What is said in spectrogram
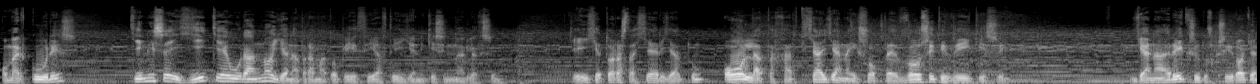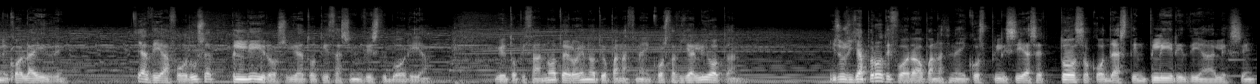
Ο Μερκούρης κίνησε γη και ουρανό για να πραγματοποιηθεί αυτή η Γενική Συνέλευση και είχε τώρα στα χέρια του όλα τα χαρτιά για να ισοπεδώσει τη διοίκηση, για να ρίξει τους Ξηρό και Νικολαίδη και αδιαφορούσε πλήρως για το τι θα συμβεί στην πορεία. Γιατί το πιθανότερο είναι ότι ο Παναθηναϊκός θα διαλυόταν. Ίσως για πρώτη φορά ο Παναθηναϊκός πλησίασε τόσο κοντά στην πλήρη διάλυση.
